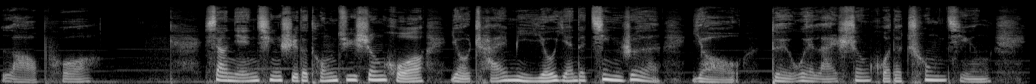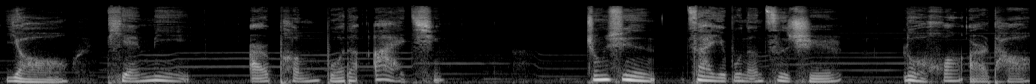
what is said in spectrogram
老婆”。像年轻时的同居生活，有柴米油盐的浸润，有对未来生活的憧憬，有甜蜜而蓬勃的爱情。钟迅再也不能自持，落荒而逃。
